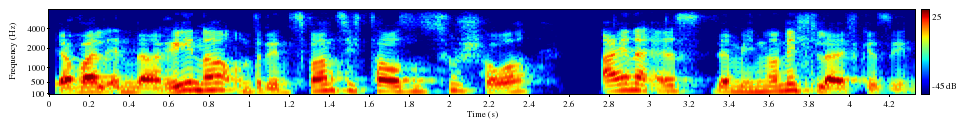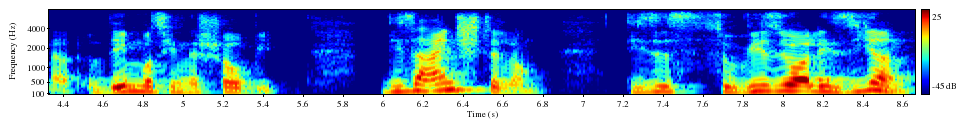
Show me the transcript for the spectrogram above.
Ja, weil in der Arena unter den 20.000 Zuschauer einer ist, der mich noch nicht live gesehen hat und dem muss ich eine Show bieten. Diese Einstellung, dieses zu visualisieren,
